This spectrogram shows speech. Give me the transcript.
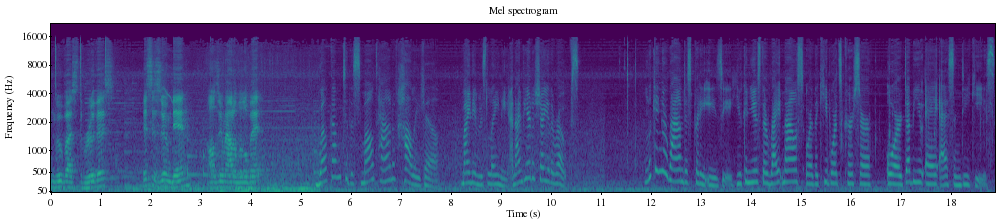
move us through this. This is zoomed in. I'll zoom out a little bit. Welcome to the small town of Hayville. My name is Lainey, and I'm here to show you the ropes. Looking around is pretty easy. You can use the right mouse or the keyboard's cursor or W, A, S, and D keys.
